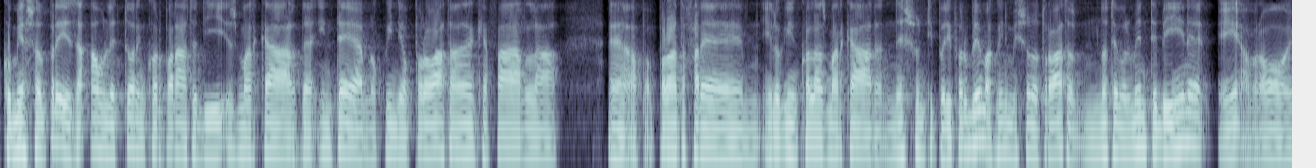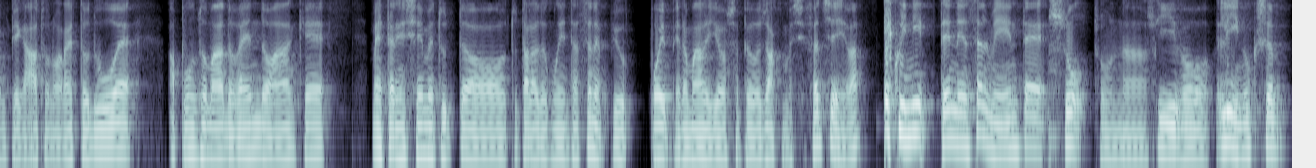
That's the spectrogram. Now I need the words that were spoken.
con mia sorpresa, ha un lettore incorporato di smart card interno, quindi ho provato anche a farla eh, ho provato a fare mm, il login con la smart card, nessun tipo di problema, quindi mi sono trovato notevolmente bene e avrò impiegato un'oretta o due, appunto, ma dovendo anche mettere insieme tutto, tutta la documentazione, più poi meno male io sapevo già come si faceva, e quindi tendenzialmente su, su un archivo Linux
